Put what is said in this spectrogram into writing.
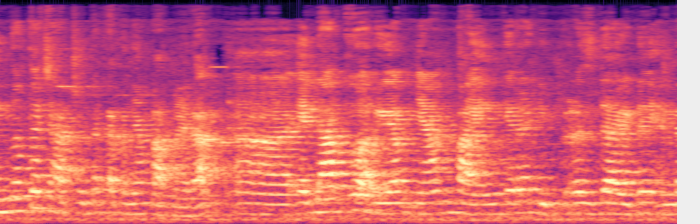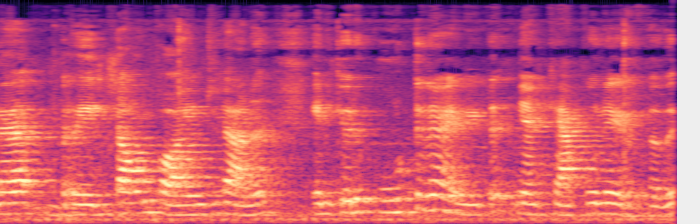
ഇന്നത്തെ ചാറ്റിന്റെ കഥ ഞാൻ പറഞ്ഞുതരാം. എല്ലാവർക്കും അറിയാം ഞാൻ ഭയങ്കര ഡിപ്രസ്ഡ് ആയിട്ട് എന്റെ ബ്രേക്ക് ഡൗൺ പോയിന്റിലാണ് എനിക്കൊരു കൂട്ടിന് വേണ്ടിയിട്ട് ഞാൻ ക്യാപ്പൂനെ എടുത്തത്.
